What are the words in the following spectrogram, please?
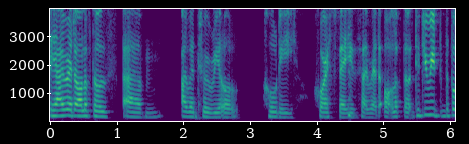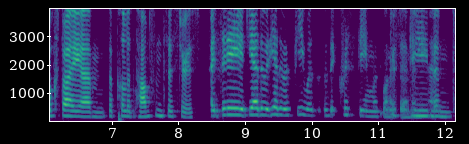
yeah, I read all of those. Um, I went through a real pony horse phase. I read all of the. Did you read the books by um the Pullein-Thompson sisters? I did. Yeah, there were yeah there were a few. Was was it Christine was one Christine of them? Christine and, and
